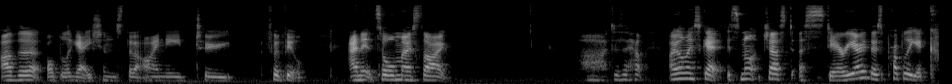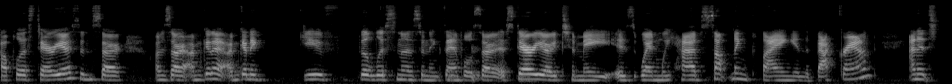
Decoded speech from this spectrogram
other obligations that I need to fulfill. And it's almost like, oh, does it help? I almost get it's not just a stereo. There's probably a couple of stereos, and so I'm sorry. I'm gonna I'm gonna give the listeners an example. So a stereo to me is when we have something playing in the background, and it's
